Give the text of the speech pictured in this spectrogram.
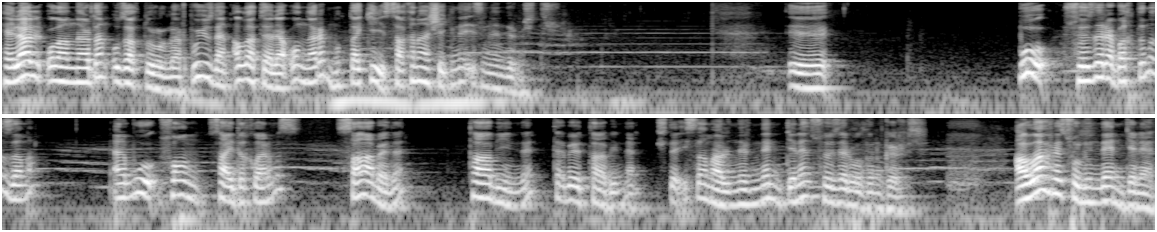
helal olanlardan uzak dururlar. Bu yüzden Allah Teala onları muttaki, sakınan şeklinde isimlendirmiştir. Ee, bu sözlere baktığımız zaman yani bu son saydıklarımız sahabeden, tabiinden, tebeyyüt tabiinden, işte İslam alimlerinden gelen sözler olduğunu görürüz. Allah Resulü'nden gelen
